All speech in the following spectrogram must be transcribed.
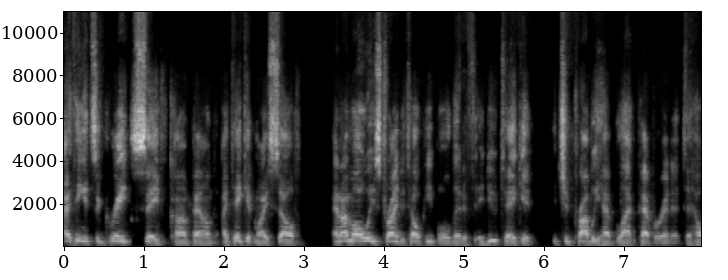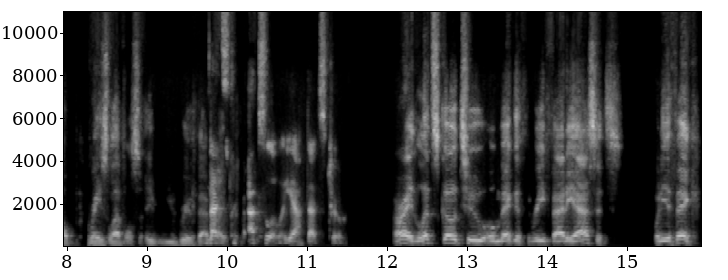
I think it's a great, safe compound. I take it myself. And I'm always trying to tell people that if they do take it, it should probably have black pepper in it to help raise levels. You agree with that, that's right? True. Absolutely. Yeah, that's true. All right, let's go to omega 3 fatty acids. What do you think?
